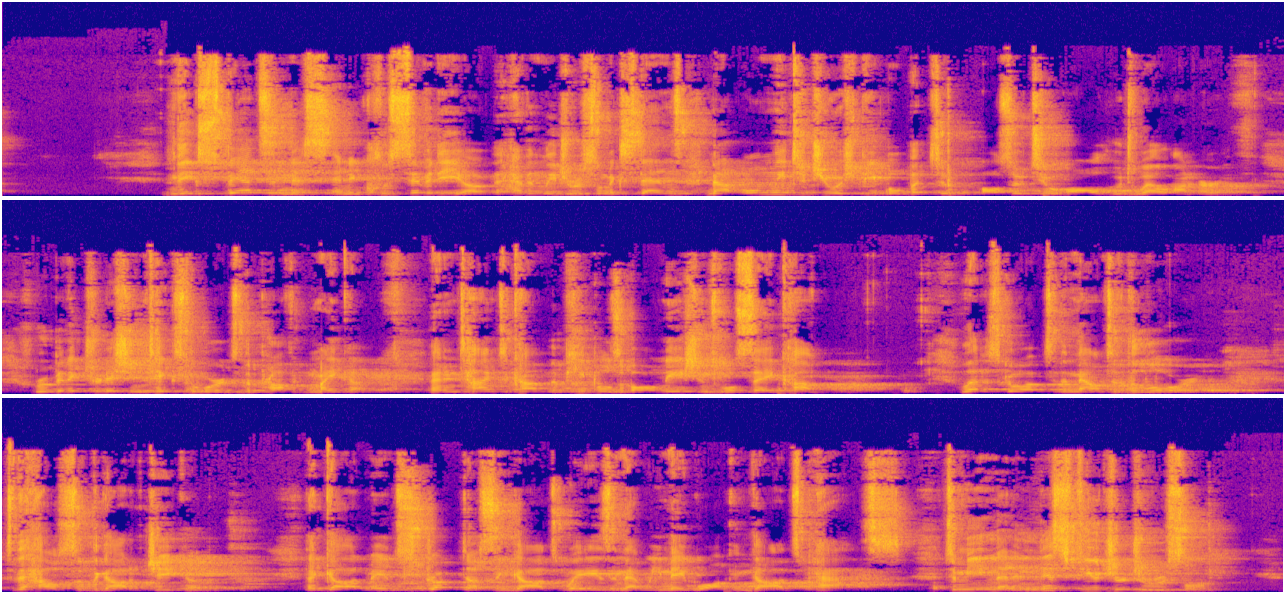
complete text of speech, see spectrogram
The expansiveness and inclusivity of the heavenly Jerusalem extends not only to Jewish people, but to, also to all who dwell on earth. Rabbinic tradition takes the words of the prophet Micah that in time to come the peoples of all nations will say, Come, let us go up to the mount of the Lord to the house of the God of Jacob, that God may instruct us in God's ways and that we may walk in God's paths. To mean that in this future Jerusalem,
